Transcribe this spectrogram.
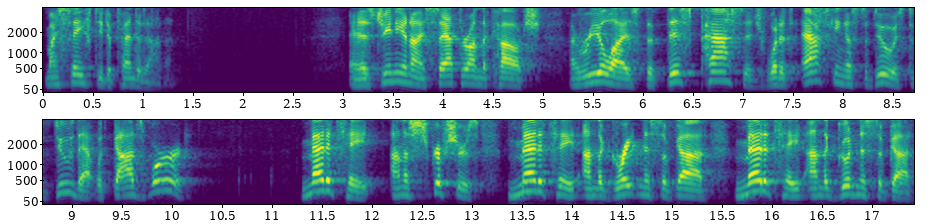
my safety depended on it. And as Jeannie and I sat there on the couch, I realized that this passage, what it's asking us to do is to do that with God's word. Meditate on the scriptures, meditate on the greatness of God, meditate on the goodness of God.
